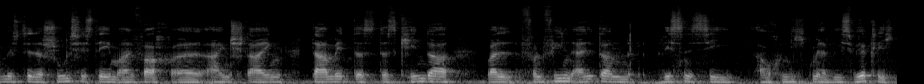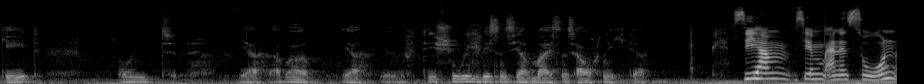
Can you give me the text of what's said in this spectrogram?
müsste das Schulsystem einfach äh, einsteigen, damit, dass, dass Kinder, weil von vielen Eltern wissen sie auch nicht mehr, wie es wirklich geht und ja, aber ja, die Schulen wissen es ja meistens auch nicht, ja. Sie haben, Sie haben einen Sohn.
